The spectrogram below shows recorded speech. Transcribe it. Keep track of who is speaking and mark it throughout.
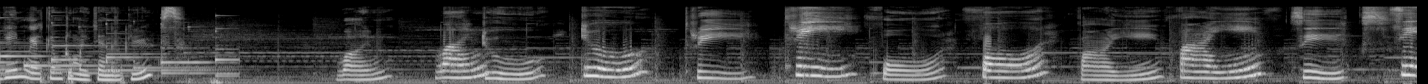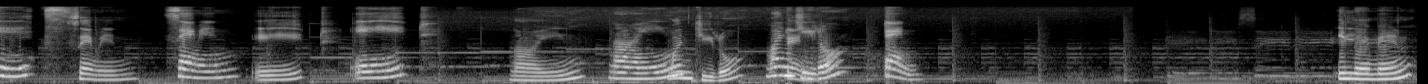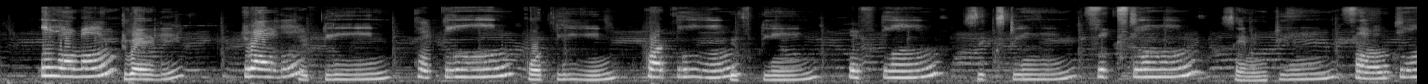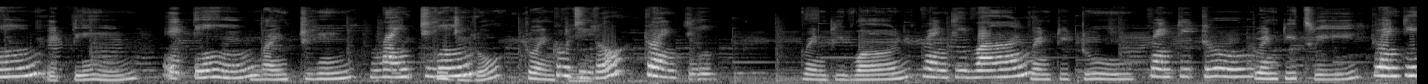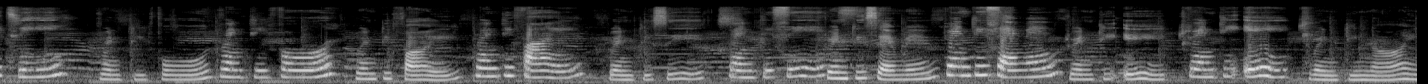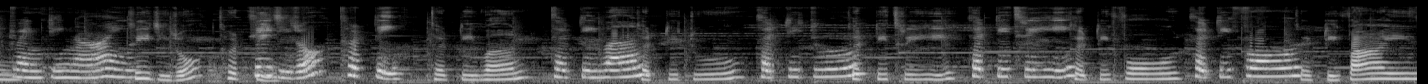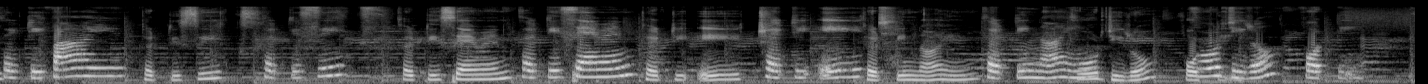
Speaker 1: Again, welcome to my channel, kids. One,
Speaker 2: One,
Speaker 1: two,
Speaker 2: two,
Speaker 1: three,
Speaker 2: three,
Speaker 1: four,
Speaker 2: four,
Speaker 1: five,
Speaker 2: five,
Speaker 1: six,
Speaker 2: six,
Speaker 1: seven,
Speaker 2: seven,
Speaker 1: eight,
Speaker 2: eight,
Speaker 1: nine,
Speaker 2: nine,
Speaker 1: one zero,
Speaker 2: one
Speaker 1: ten.
Speaker 2: zero, ten.
Speaker 1: eleven,
Speaker 2: Eleven,
Speaker 1: twelve,
Speaker 2: twelve,
Speaker 1: thirteen,
Speaker 2: thirteen,
Speaker 1: fourteen,
Speaker 2: fourteen,
Speaker 1: fifteen,
Speaker 2: fifteen,
Speaker 1: sixteen,
Speaker 2: sixteen,
Speaker 1: seventeen,
Speaker 2: seventeen,
Speaker 1: eighteen,
Speaker 2: eighteen,
Speaker 1: nineteen, two
Speaker 2: nineteen,
Speaker 1: zero,
Speaker 2: two
Speaker 1: twenty,
Speaker 2: zero, twenty,
Speaker 1: twenty-one,
Speaker 2: twenty-one,
Speaker 1: twenty-two,
Speaker 2: twenty-two,
Speaker 1: twenty-three,
Speaker 2: twenty-three,
Speaker 1: twenty-four,
Speaker 2: twenty-four,
Speaker 1: twenty-five,
Speaker 2: twenty-five,
Speaker 1: twenty-six,
Speaker 2: twenty-six,
Speaker 1: twenty-seven,
Speaker 2: twenty-seven,
Speaker 1: twenty-eight,
Speaker 2: twenty-eight,
Speaker 1: twenty-nine,
Speaker 2: twenty-nine,
Speaker 1: three zero,
Speaker 2: three
Speaker 1: thirty,
Speaker 2: zero, thirty,
Speaker 1: thirty-one,
Speaker 2: thirty-one,
Speaker 1: thirty-two,
Speaker 2: thirty-two,
Speaker 1: thirty-three,
Speaker 2: thirty-three,
Speaker 1: thirty-four,
Speaker 2: thirty-four,
Speaker 1: thirty-five,
Speaker 2: thirty-five,
Speaker 1: thirty-six,
Speaker 2: thirty-six,
Speaker 1: thirty-seven,
Speaker 2: thirty-seven,
Speaker 1: thirty-eight,
Speaker 2: thirty-eight,
Speaker 1: thirty-nine,
Speaker 2: thirty-nine,
Speaker 1: four zero,
Speaker 2: four
Speaker 1: forty,
Speaker 2: zero, forty,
